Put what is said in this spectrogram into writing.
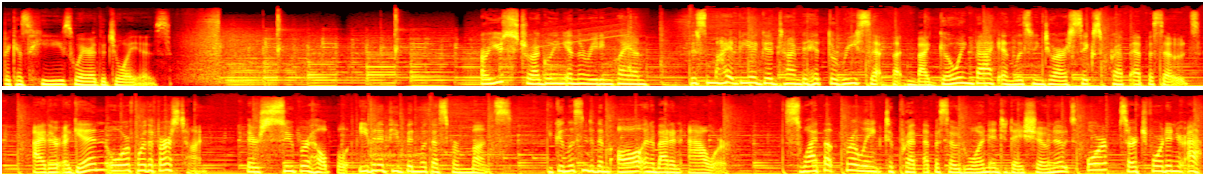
because he's where the joy is. Are you struggling in the reading plan? this might be a good time to hit the reset button by going back and listening to our six prep episodes, either again or for the first time. They're super helpful, even if you've been with us for months. You can listen to them all in about an hour. Swipe up for a link to prep episode one in today's show notes or search for it in your app.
